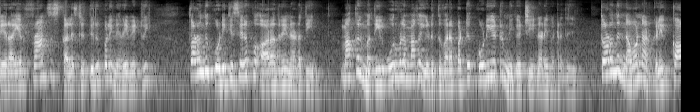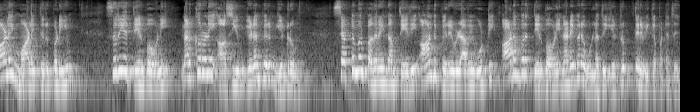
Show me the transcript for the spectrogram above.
பேராயர் பிரான்சிஸ் கலிஸ்ட் திருப்பலி நிறைவேற்றி தொடர்ந்து கொடிக்கு சிறப்பு ஆராதனை நடத்தி மக்கள் மத்தியில் ஊர்வலமாக எடுத்து வரப்பட்டு கொடியேற்றும் நிகழ்ச்சி நடைபெற்றது. தொடர்ந்து நவ நாட்களில் காலை மாலை திருப்பலியும் சிறிய தேர்பவனி நற்கருணை ஆசியும் இடம்பெறும் என்றும் செப்டம்பர் பதினைந்தாம் தேதி ஆண்டு பெருவிழாவை ஒட்டி ஆடம்பர தேர்பவனி நடைபெற உள்ளது என்றும் தெரிவிக்கப்பட்டது.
